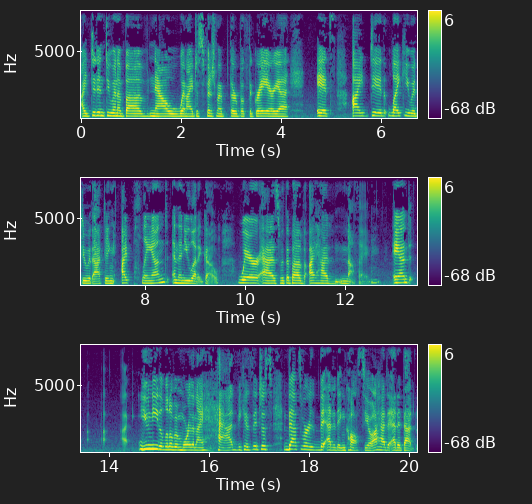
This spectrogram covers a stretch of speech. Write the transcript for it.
I didn't do an above. Now, when I just finished my third book, The Gray Area, it's I did like you would do with acting. I planned and then you let it go. Whereas with above, I had nothing, and you need a little bit more than I had because it just that's where the editing costs you. I had to edit that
